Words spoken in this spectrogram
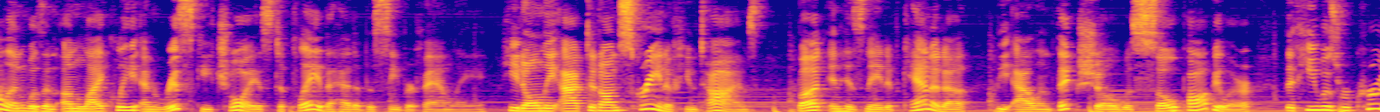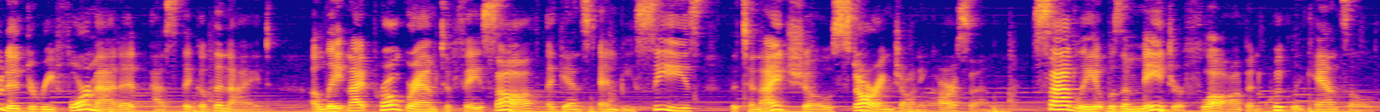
Alan was an unlikely and risky choice to play the head of the Seaver family. He'd only acted on screen a few times, but in his native Canada, The Alan Thicke Show was so popular that he was recruited to reformat it as Thicke of the Night, a late night program to face off against NBC's The Tonight Show starring Johnny Carson. Sadly, it was a major flop and quickly canceled,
